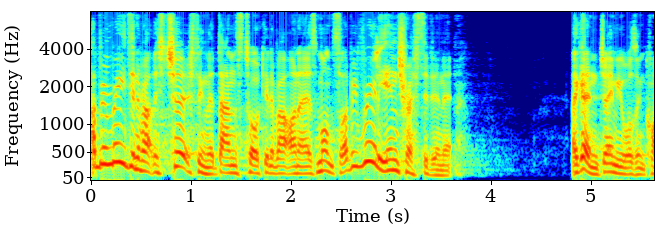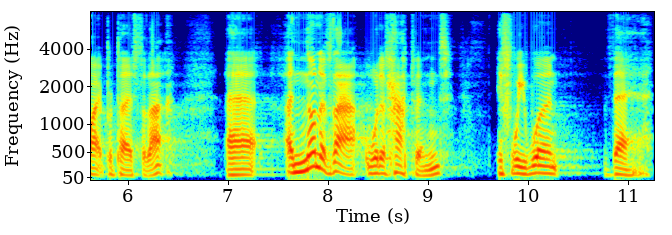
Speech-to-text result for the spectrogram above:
I've been reading about this church thing that Dan's talking about on Eyres Monsell. I'd be really interested in it. Again, Jamie wasn't quite prepared for that. Uh, and none of that would have happened if we weren't there.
